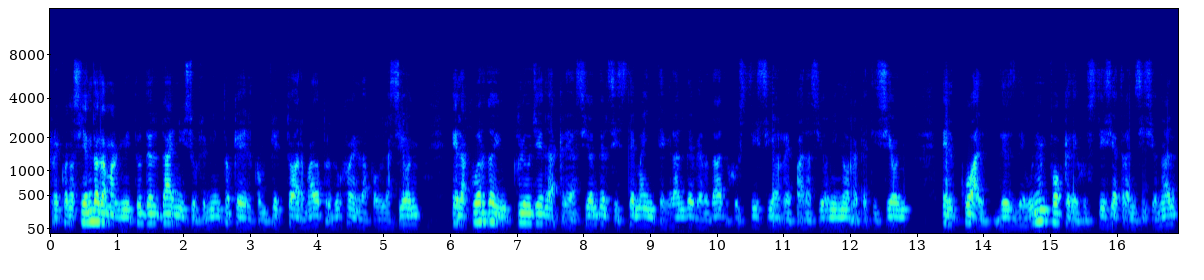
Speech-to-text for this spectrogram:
Reconociendo la magnitud del daño y sufrimiento que el conflicto armado produjo en la población, el acuerdo incluye la creación del Sistema Integral de Verdad, Justicia, Reparación y No Repetición, el cual, desde un enfoque de justicia transicional,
